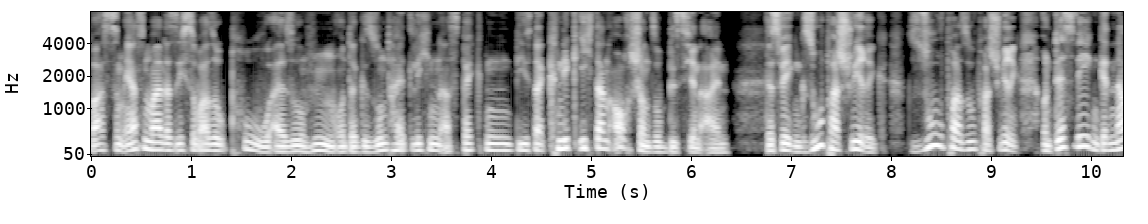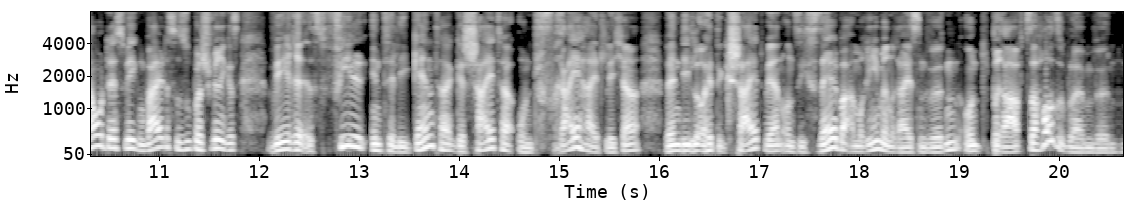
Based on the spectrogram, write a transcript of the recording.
war es zum ersten Mal, dass ich so war, so, puh, also, hm, unter gesundheitlichen Aspekten, dies, da knick ich dann auch schon so ein bisschen ein. Deswegen super schwierig. Super, super schwierig. Und deswegen, genau deswegen, weil das so super schwierig ist, wäre es viel intelligenter, gescheiter und freiheitlicher, wenn die Leute gescheit wären und sich selber am Riemen reißen würden und brav zu Hause bleiben würden.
